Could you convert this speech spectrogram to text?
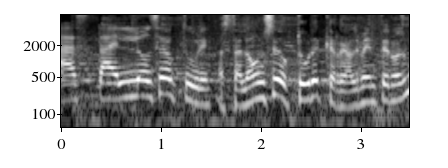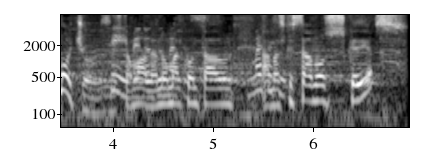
Hasta el 11 de octubre. Hasta el 11 de octubre, que realmente no es mucho. Sí, estamos hablando mal contado. Además que estamos, ¿qué días?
